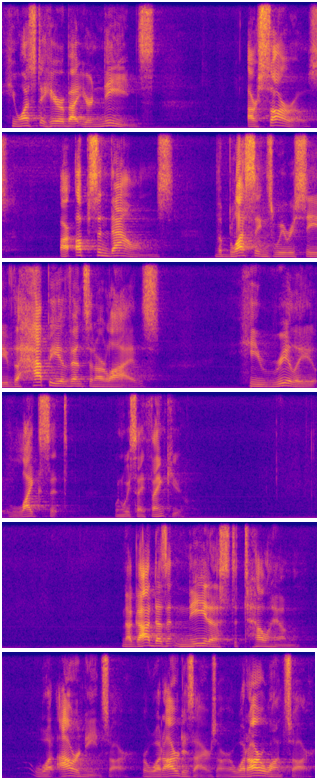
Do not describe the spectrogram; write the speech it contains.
He wants to hear about your needs, our sorrows, our ups and downs, the blessings we receive, the happy events in our lives, He really likes it when we say thank you. Now, God doesn't need us to tell Him what our needs are, or what our desires are, or what our wants are.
